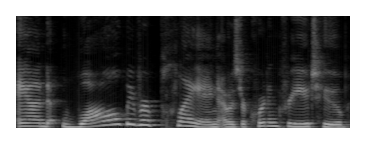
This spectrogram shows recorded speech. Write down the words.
And while we were playing, I was recording for YouTube,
